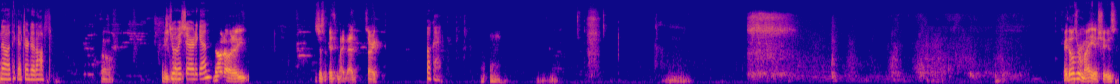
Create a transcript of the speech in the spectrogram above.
No, I think I turned it off. Oh. Did you want me to share it again? No, no, no. It's just, it's my bad. Sorry. Okay. Hey, those were my issues.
